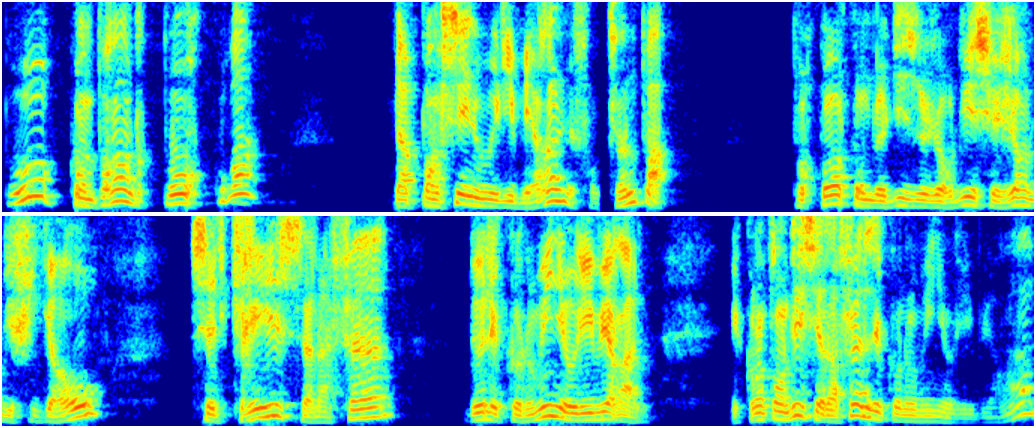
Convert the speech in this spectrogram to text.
pour comprendre pourquoi la pensée néolibérale ne fonctionne pas. Pourquoi, comme le disent aujourd'hui ces gens du Figaro, cette crise, c'est la fin de l'économie néolibérale. Et quand on dit c'est la fin de l'économie néolibérale,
